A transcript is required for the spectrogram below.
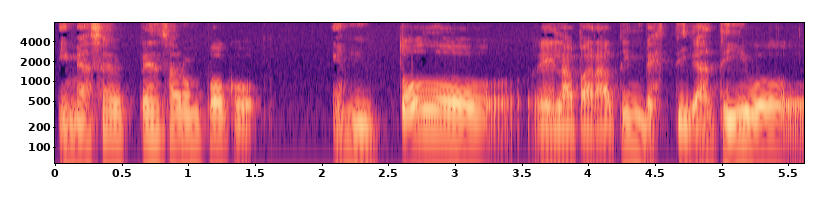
Y me hace pensar un poco en todo el aparato investigativo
